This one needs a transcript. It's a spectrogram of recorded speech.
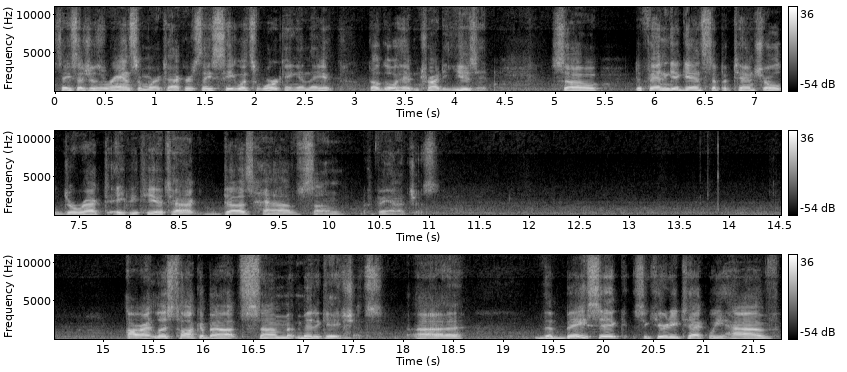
say such as ransomware attackers, they see what's working and they, they'll go ahead and try to use it. So defending against a potential direct APT attack does have some advantages. All right, let's talk about some mitigations. Uh, the basic security tech we have,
